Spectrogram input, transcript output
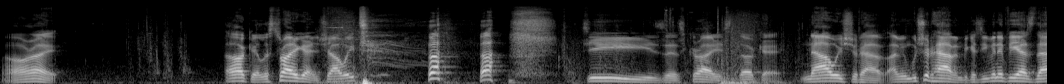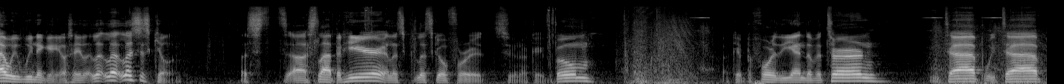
Alright. Okay, let's try again, shall we? Jesus Christ. Okay. Now we should have... I mean, we should have him, because even if he has that, we, we negate. Okay, let, let, let's just kill him. Let's uh, slap it here, and let's let's go for it soon. Okay, boom. Okay, before the end of a turn. We tap, we tap,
